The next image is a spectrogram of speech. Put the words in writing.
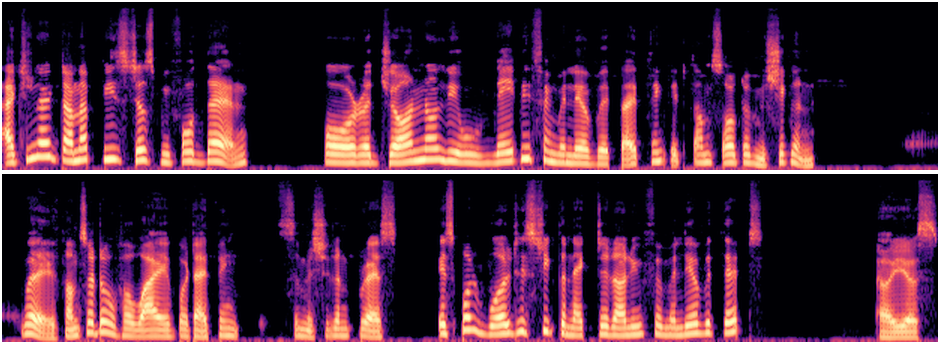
Actually, I'd done a piece just before then for a journal you may be familiar with. I think it comes out of Michigan. Well, it comes out of Hawaii, but I think it's a Michigan press. It's called World History Connected. Are you familiar with it? Uh, yes.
